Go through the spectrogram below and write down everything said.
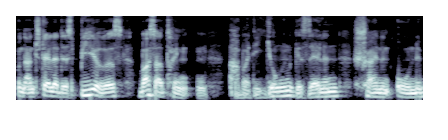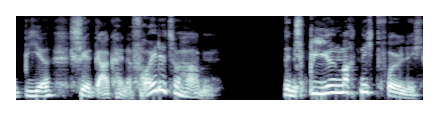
und anstelle des Bieres Wasser trinken, aber die jungen Gesellen scheinen ohne Bier schier gar keine Freude zu haben. Denn Spielen macht nicht fröhlich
